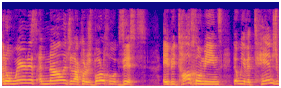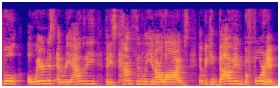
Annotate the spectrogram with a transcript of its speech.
an awareness, a knowledge that HaKadosh Baruch Hu exists. A bitachon means that we have a tangible awareness and reality that He's constantly in our lives, that we can dive in before Him.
